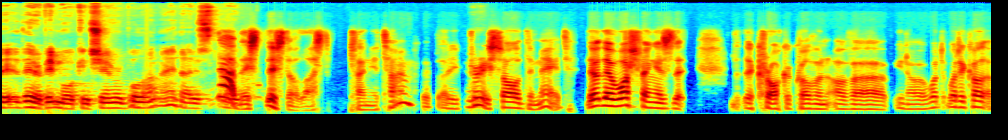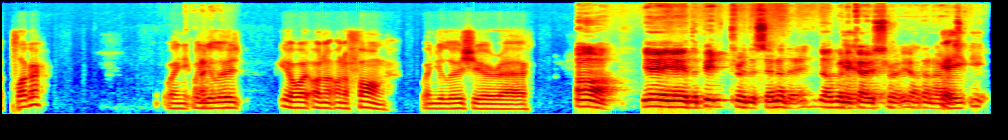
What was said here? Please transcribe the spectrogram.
They're, they're a bit more consumable, aren't they? Those like- they, they still last plenty of time. They're bloody pretty solidly made. The, the worst thing is that the- croc equivalent of a, you know, what what do you call it, a plugger? When you, when you lose, you know, on a, on a thong, when you lose your, uh, oh yeah, yeah, the bit through the center there when Yeah. it goes through. I don't know. yeah, you,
